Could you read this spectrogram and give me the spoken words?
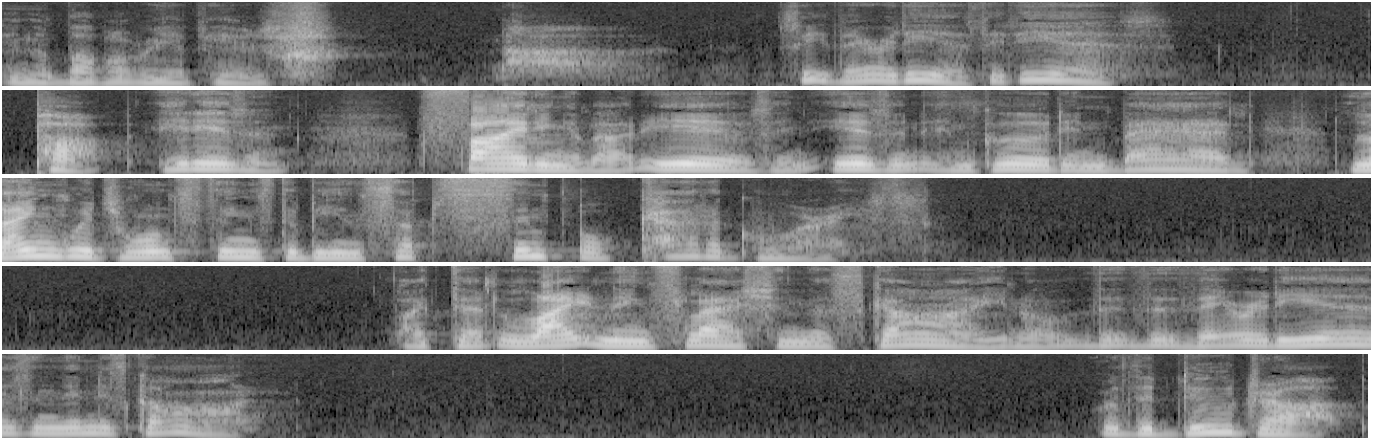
And the bubble reappears. see, there it is. It is. Pop. It isn't. Fighting about is and isn't and good and bad Language wants things to be in such simple categories. Like that lightning flash in the sky, you know, th- th- there it is and then it's gone. Or the dewdrop,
